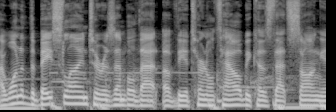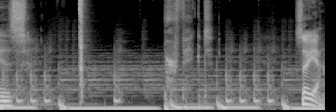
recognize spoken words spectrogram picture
I wanted the bass line to resemble that of the Eternal Tao because that song is perfect. So yeah,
